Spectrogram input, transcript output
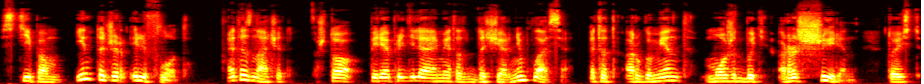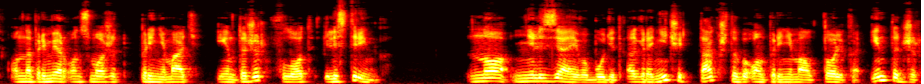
с типом integer или float. Это значит, что переопределяя метод в дочернем классе, этот аргумент может быть расширен, то есть он, например, он сможет принимать integer, float или string. Но нельзя его будет ограничить так, чтобы он принимал только integer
